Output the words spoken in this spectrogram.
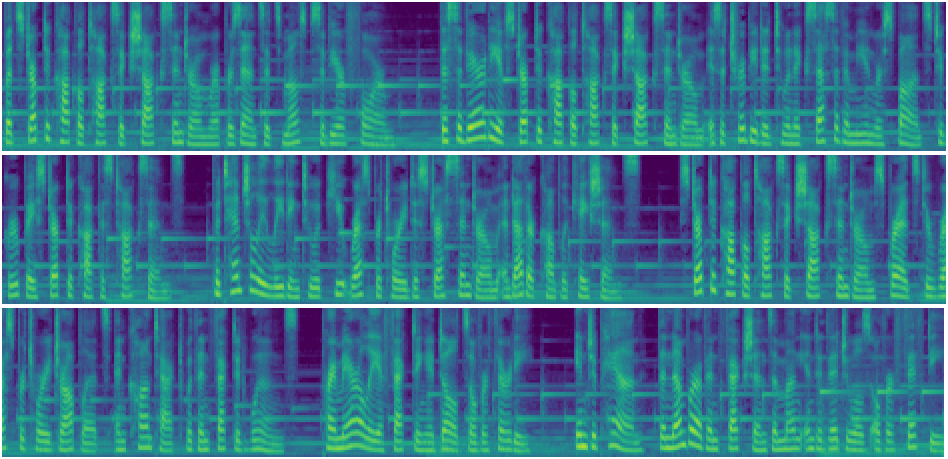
but streptococcal toxic shock syndrome represents its most severe form. The severity of streptococcal toxic shock syndrome is attributed to an excessive immune response to group A streptococcus toxins, potentially leading to acute respiratory distress syndrome and other complications. Streptococcal toxic shock syndrome spreads through respiratory droplets and contact with infected wounds, primarily affecting adults over 30. In Japan, the number of infections among individuals over 50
